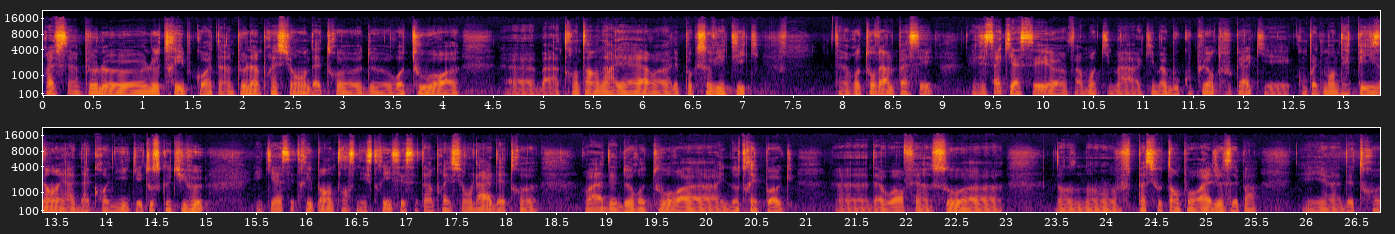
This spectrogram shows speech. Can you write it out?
Bref, c'est un peu le, trip, quoi. T'as un peu l'impression d'être euh, de retour euh, euh bah, 30 ans en arrière, euh, à l'époque soviétique. C'est un retour vers le passé. Et c'est ça qui est assez, enfin moi qui m'a beaucoup plu en tout cas, qui est complètement dépaysant et anachronique et tout ce que tu veux, et qui est assez tripant en Transnistrie, c'est cette impression-là d'être voilà de retour à une autre époque, d'avoir fait un saut dans, dans spatio-temporel, je sais pas, et d'être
